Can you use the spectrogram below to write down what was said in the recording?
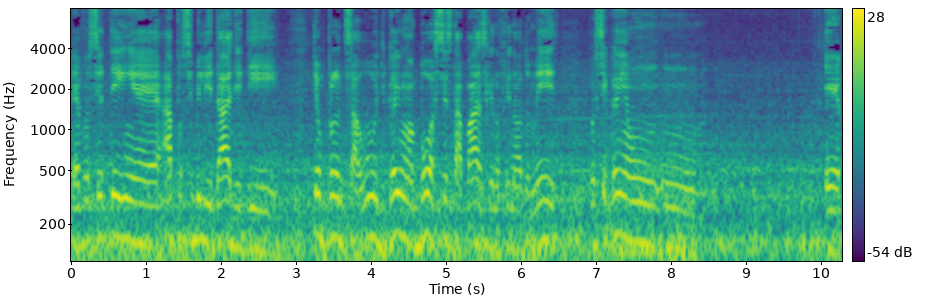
é, você tem é, a possibilidade de ter um plano de saúde, ganha uma boa cesta básica no final do mês, você ganha um, um é,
